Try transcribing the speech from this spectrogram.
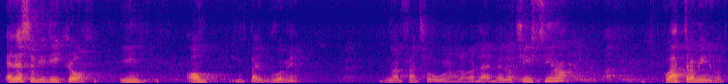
E adesso vi dico, in, ho un paio, due minuti, no, faccio uno allora, dai, velocissimo, quattro minuti.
